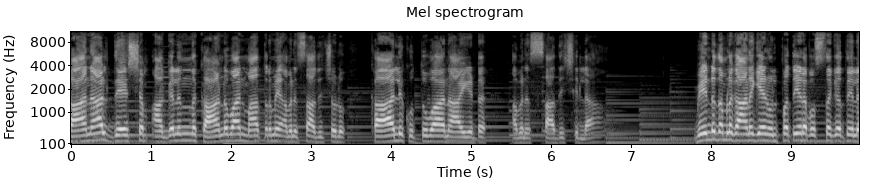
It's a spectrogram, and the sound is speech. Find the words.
കാനാൽ ദേശം അകലെന്ന് കാണുവാൻ മാത്രമേ അവന് സാധിച്ചുള്ളൂ. കാൽ കുത്തുവാനായിട്ട് അവന് സാധിച്ചില്ല. വീണ്ടും നമ്മൾ കാണുകയാണ് ഉൽപ്പത്തിയുടെ പുസ്തകത്തിൽ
